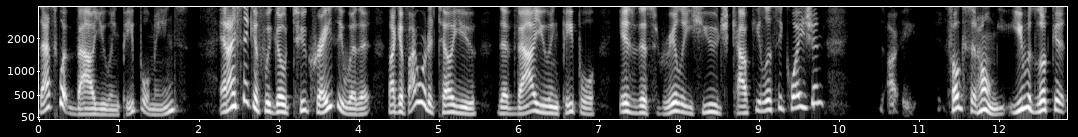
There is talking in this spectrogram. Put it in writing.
that's what valuing people means. And I think if we go too crazy with it, like if I were to tell you that valuing people is this really huge calculus equation, are- folks at home, you would look at,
